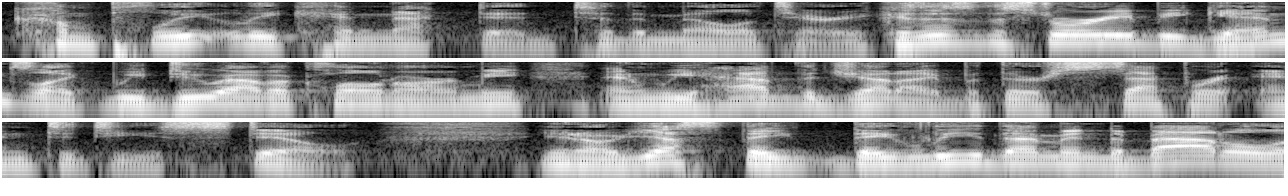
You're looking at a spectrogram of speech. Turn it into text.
completely connected to the military because as the story begins like we do have a clone army and we have the jedi but they're separate entities still you know yes they they lead them into battle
